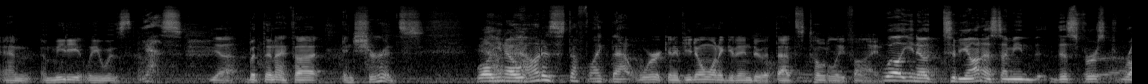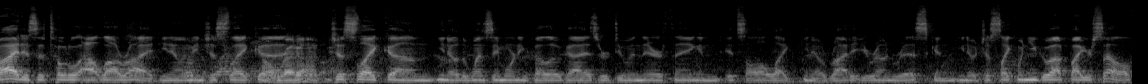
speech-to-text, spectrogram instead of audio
and immediately was, yes. Yeah. But then I thought, insurance. Well, you know- how does stuff like that work? And if you don't want to get into it, that's totally fine. Well, you know, to be honest, I mean, th- this first ride is a total outlaw ride. You know, I mean, just like uh, Oh, right on. just like um, you know, the Wednesday morning fellow guys are doing their thing, and it's all like you know, ride at your own risk, and you know, just like when you go out by yourself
